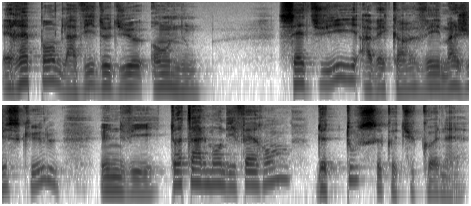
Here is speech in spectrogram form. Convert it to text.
et répande la vie de Dieu en nous. Cette vie avec un V majuscule, une vie totalement différente de tout ce que tu connais.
